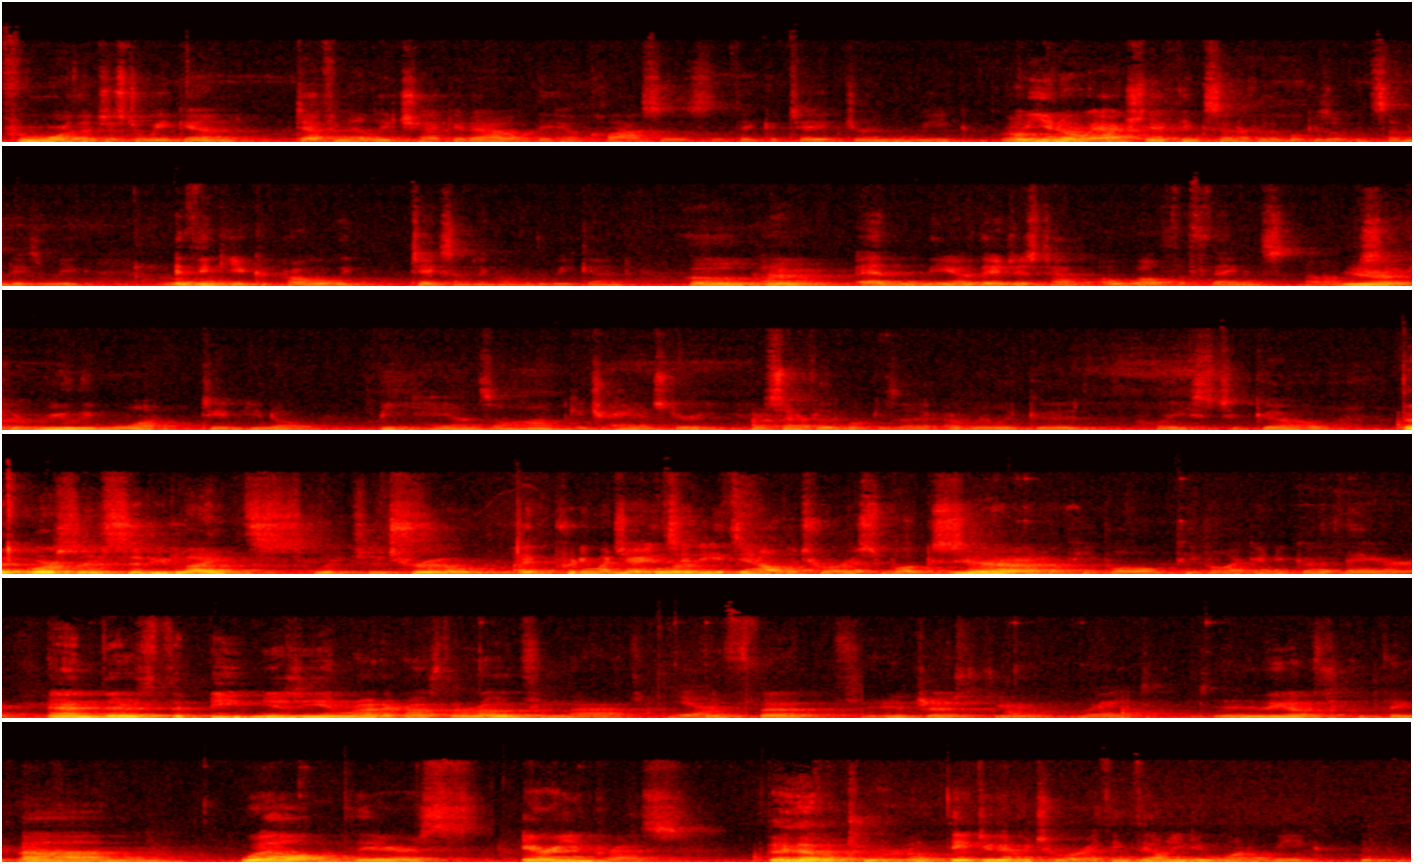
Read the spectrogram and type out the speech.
for more than just a weekend, definitely check it out. They have classes that they could take during the week. But you know, actually, I think Center for the Book is open seven days a week. I Oh. think you could probably take something over the weekend. Oh, okay. Um, and you know, they just have a wealth of things. Um, So if you really want to, you know, be hands-on, get your hands dirty, the Center for the Book is a, a really good place to go. And of course, there's City Lights, which is True, like pretty much it's Important. it's in all the tourist books. So Yeah. you know, people people are going to go there. and there's the Beat Museum right across the road from that. Yeah. If that interests you. Right. Anything else you can think of? Um, well, there's Arion Press. they have a tour, don't they? They do have a tour. I think they only do one a week,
